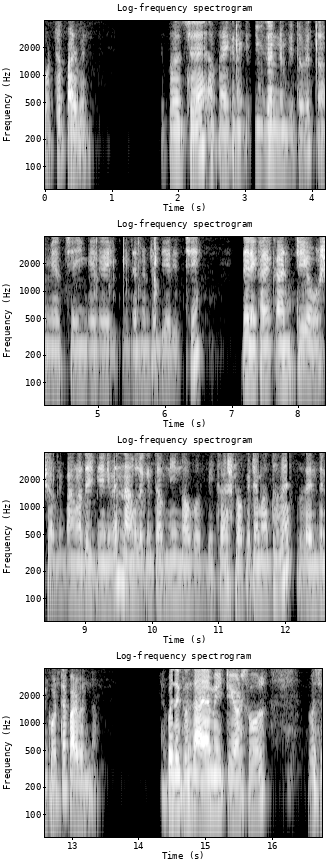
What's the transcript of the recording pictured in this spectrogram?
করতে পারবেন। এরপর হচ্ছে আপনার এখানে একটা ইউজার নেম দিতে হবে, তো আমি হচ্ছে ইমেইলের ইউজার নেমটা দিয়ে দিচ্ছি। দেন এখানে কান্ট্রি অবশ্যই আপনি বাংলাদেশ দিয়ে নেবেন, না হলে কিন্তু আপনি নগদ বিকাশ রকেটের মাধ্যমে লেনদেন করতে পারবেন না। এরপর দেখতে পাচ্ছেন I am eight years old বলছে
